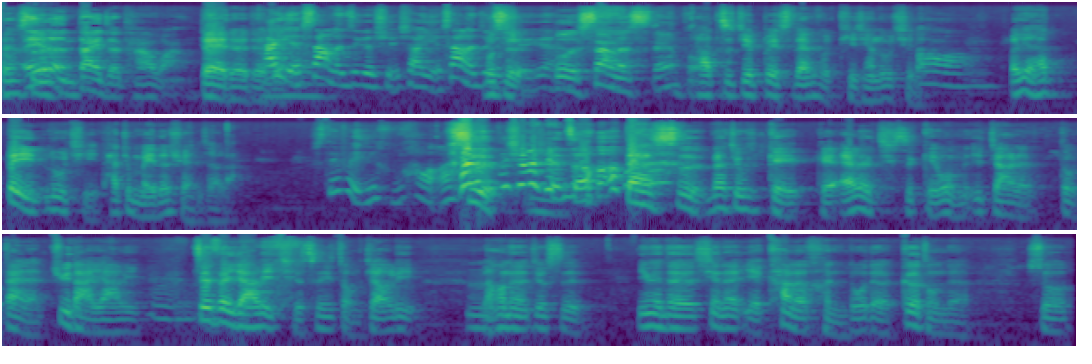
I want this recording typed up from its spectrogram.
但是呢 Alan 带着他玩，对对对，他也上了这个学校，也上了这个学院。不上了 Stanford，他直接被 Stanford 提前录取了，哦而且他被录取，他就没得选择了。Stanford 已经很好了，是 不需要选择。但是那就是给给 Alan，其实给我们一家人都带来巨大压力。嗯，这份压力其实是一种焦虑。然后呢，就是因为呢，现在也看了很多的各种的，说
